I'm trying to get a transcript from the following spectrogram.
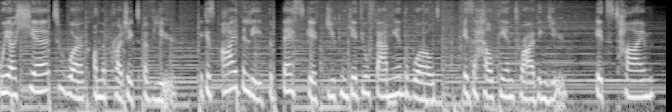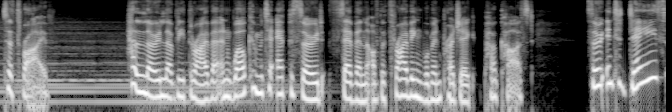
We are here to work on the project of you because I believe the best gift you can give your family and the world is a healthy and thriving you. It's time to thrive. Hello, lovely Thriver, and welcome to episode seven of the Thriving Woman Project podcast. So, in today's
